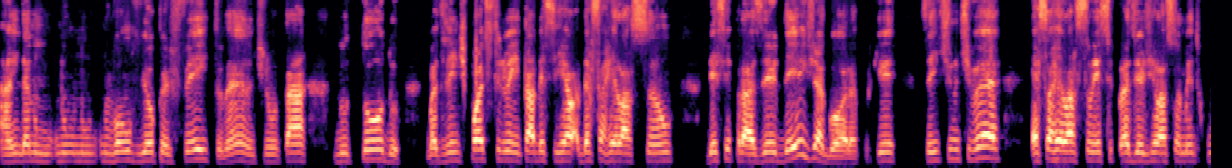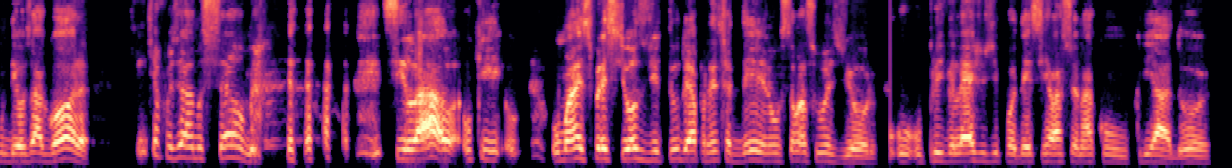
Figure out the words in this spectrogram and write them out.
ainda não, não, não vão viver o perfeito, né? A gente não está no todo, mas a gente pode experimentar desse, dessa relação, desse prazer desde agora, porque se a gente não tiver essa relação, esse prazer de relacionamento com Deus agora, o que a gente vai fazer lá no céu, meu? se lá o que o mais precioso de tudo é a presença dele, não são as ruas de ouro. O, o privilégio de poder se relacionar com o Criador,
